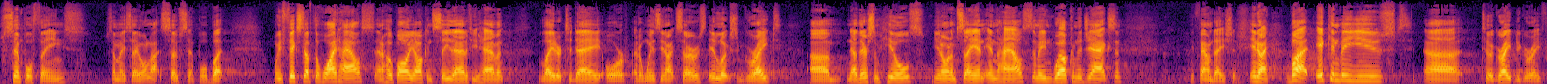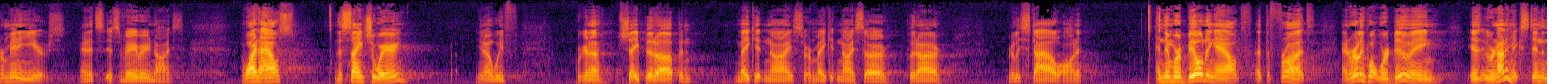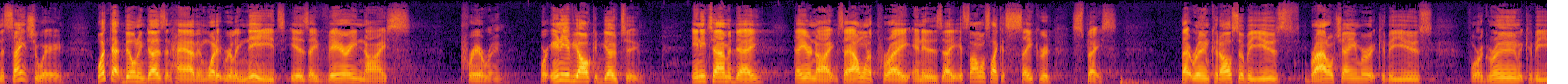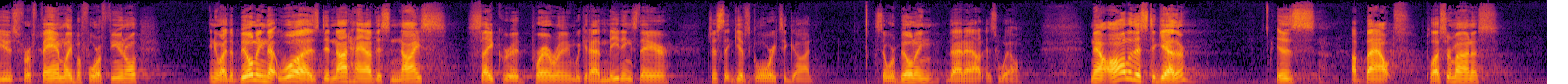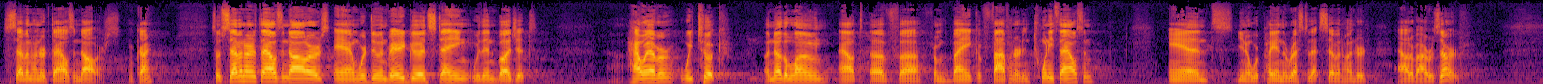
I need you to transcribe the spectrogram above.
simple things. Some may say, well, not so simple, but we fixed up the White House, and I hope all y'all can see that if you haven't later today or at a Wednesday night service. It looks great. Um, now, there's some hills, you know what I'm saying, in the house. I mean, welcome to Jackson. Foundation. Anyway, but it can be used uh, to a great degree for many years, and it's, it's very, very nice. White House, the sanctuary, you know, we've, we're going to shape it up and make it nice or make it nicer, put our really style on it. And then we're building out at the front, and really what we're doing is we're not even extending the sanctuary. What that building doesn't have and what it really needs is a very nice prayer room where any of y'all could go to any time of day, day or night, and say, I want to pray, and it is a, it's almost like a sacred space. That room could also be used, bridal chamber, it could be used for a groom, it could be used for a family before a funeral. Anyway, the building that was did not have this nice sacred prayer room. We could have meetings there, just that gives glory to God. So we're building that out as well. Now, all of this together is about plus or minus $700,000. Okay? So $700,000, and we're doing very good staying within budget. However, we took another loan out of, uh, from the bank of 520000 and you know we're paying the rest of that 700 out of our reserve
